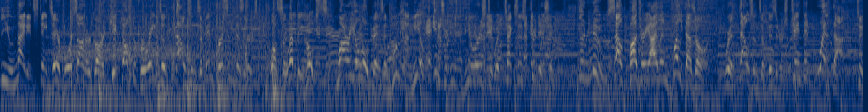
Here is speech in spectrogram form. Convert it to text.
The United States Air Force Honor Guard kicked off the parade to thousands of in-person visitors, while celebrity hosts Mario Lopez and Julian Hill introduced viewers to a Texas tradition, the new South Padre Island Vuelta Zone, where thousands of visitors chanted Vuelta to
